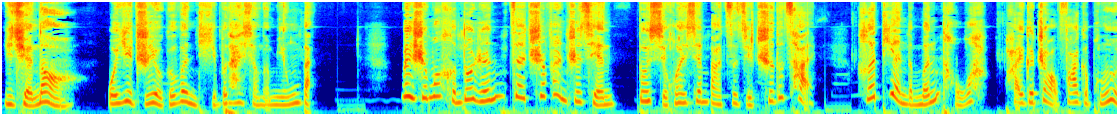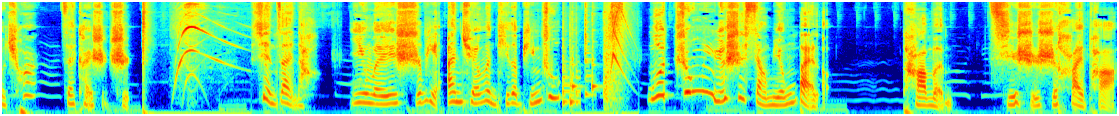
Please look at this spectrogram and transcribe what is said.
以前呢。我一直有个问题不太想得明白，为什么很多人在吃饭之前都喜欢先把自己吃的菜和店的门头啊拍个照发个朋友圈再开始吃？现在呢，因为食品安全问题的频出，我终于是想明白了，他们其实是害怕，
